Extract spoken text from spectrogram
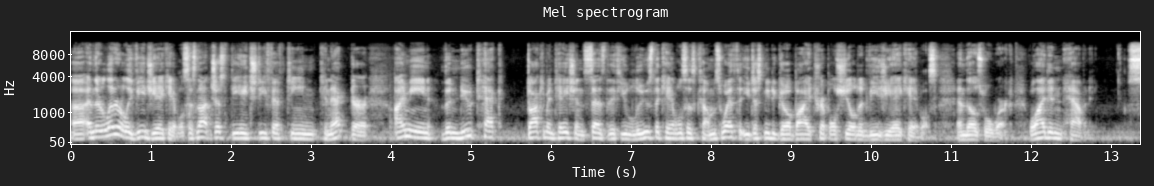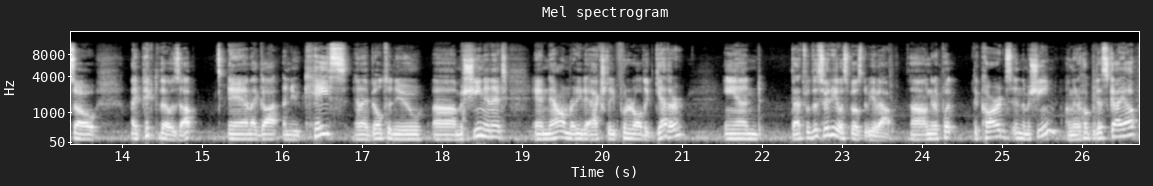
Uh, and they're literally VGA cables. It's not just the HD15 connector. I mean, the NewTek documentation says that if you lose the cables this comes with, that you just need to go buy triple shielded VGA cables, and those will work. Well, I didn't have any. So I picked those up and I got a new case and I built a new uh, machine in it and now I'm ready to actually put it all together and that's what this video is supposed to be about. Uh, I'm going to put the cards in the machine. I'm going to hook this guy up.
